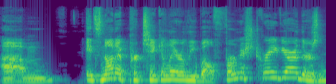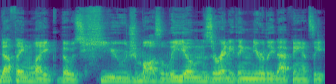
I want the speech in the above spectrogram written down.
Um, it's not a particularly well furnished graveyard. There's nothing like those huge mausoleums or anything nearly that fancy.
